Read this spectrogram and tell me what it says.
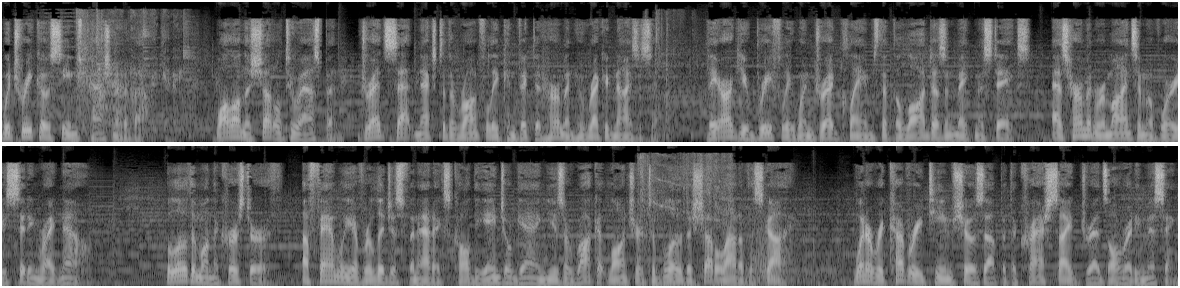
which Rico seems passionate about. While on the shuttle to Aspen, Dredd sat next to the wrongfully convicted Herman who recognizes him. They argue briefly when Dredd claims that the law doesn't make mistakes, as Herman reminds him of where he's sitting right now. Below them on the cursed earth, a family of religious fanatics called the Angel Gang use a rocket launcher to blow the shuttle out of the sky. When a recovery team shows up at the crash site Dredd's already missing,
